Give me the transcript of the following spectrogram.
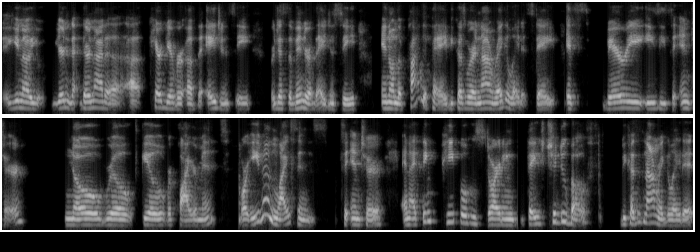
you know, you're they're not a, a caregiver of the agency or just a vendor of the agency. And on the private pay, because we're a non-regulated state, it's very easy to enter. No real skill requirement or even license to enter. And I think people who starting, they should do both because it's non-regulated.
